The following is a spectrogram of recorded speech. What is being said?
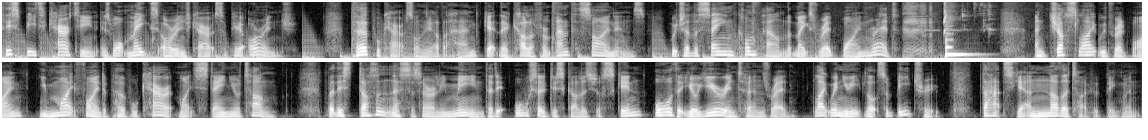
This beta carotene is what makes orange carrots appear orange. Purple carrots, on the other hand, get their colour from anthocyanins, which are the same compound that makes red wine red. And just like with red wine, you might find a purple carrot might stain your tongue. But this doesn't necessarily mean that it also discolours your skin or that your urine turns red, like when you eat lots of beetroot. That's yet another type of pigment.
